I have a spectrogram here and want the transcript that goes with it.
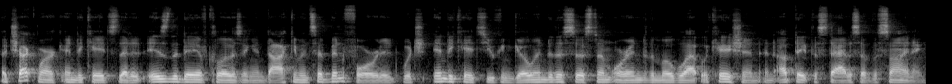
A checkmark indicates that it is the day of closing and documents have been forwarded, which indicates you can go into the system or into the mobile application and update the status of the signing.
